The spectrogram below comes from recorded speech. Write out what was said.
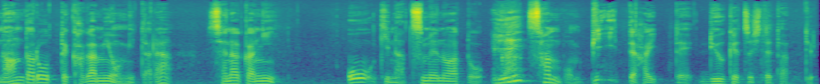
なんだろうって鏡を見たら背中に大きな爪の跡が3本ビーって入って流血してたっていう。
